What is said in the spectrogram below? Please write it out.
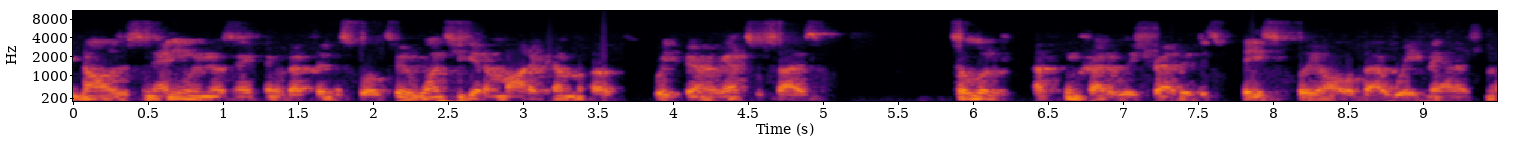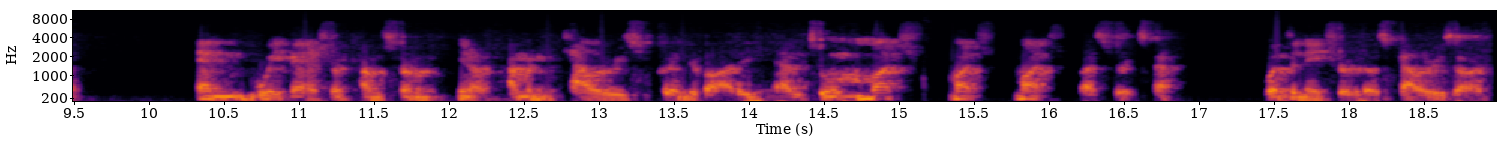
acknowledge this, and anyone knows anything about fitness will too. Once you get a modicum of weight bearing exercise, to look incredibly shredded is basically all about weight management. And weight management comes from you know how many calories you put in your body, and to a much, much, much lesser extent, what the nature of those calories are.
